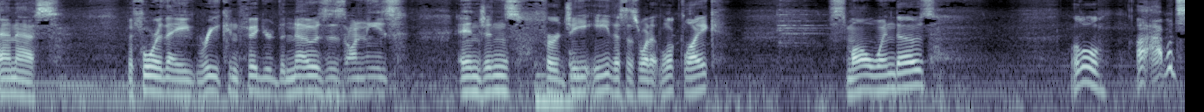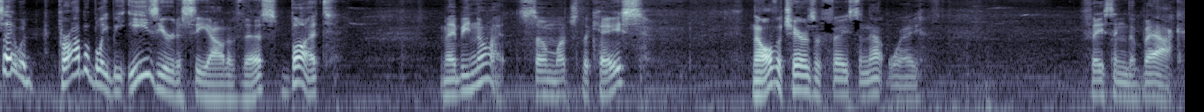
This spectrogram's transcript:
NS. Before they reconfigured the noses on these engines for GE, this is what it looked like. Small windows. Little, I would say would probably be easier to see out of this, but maybe not so much the case. Now all the chairs are facing that way, facing the back.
